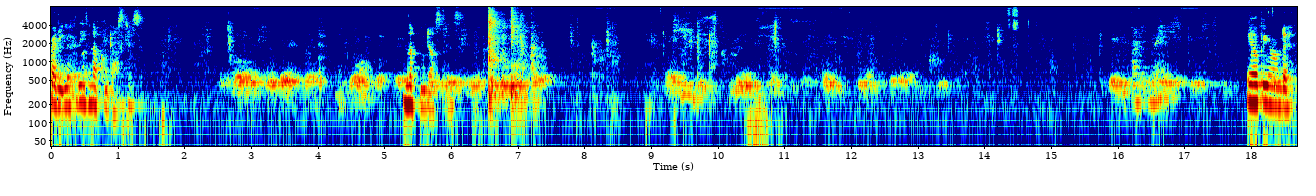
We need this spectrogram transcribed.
Freddie, look at these knuckle dusters. Knuckle dusters. Yeah, I'll be around it.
